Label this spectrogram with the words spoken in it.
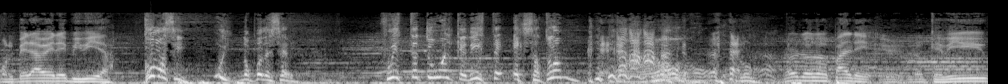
volver a ver en mi vida. ¿Cómo así? Uy, no puede ser. ¿Fuiste tú el que viste Exatlón? No, no. No, no, padre. eh, Lo que vi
